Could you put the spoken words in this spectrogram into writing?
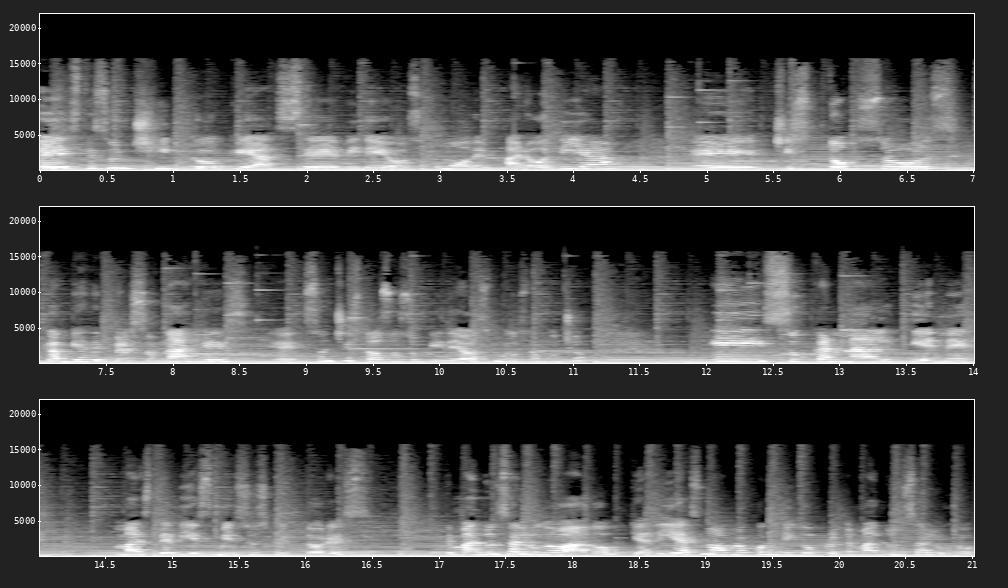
Este es un chico que hace videos como de parodia, eh, chistosos, cambios de personajes. Eh, son chistosos sus videos, me gusta mucho. Y su canal tiene más de 10.000 suscriptores. Te mando un saludo, Ado, que a días no hablo contigo, pero te mando un saludo.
